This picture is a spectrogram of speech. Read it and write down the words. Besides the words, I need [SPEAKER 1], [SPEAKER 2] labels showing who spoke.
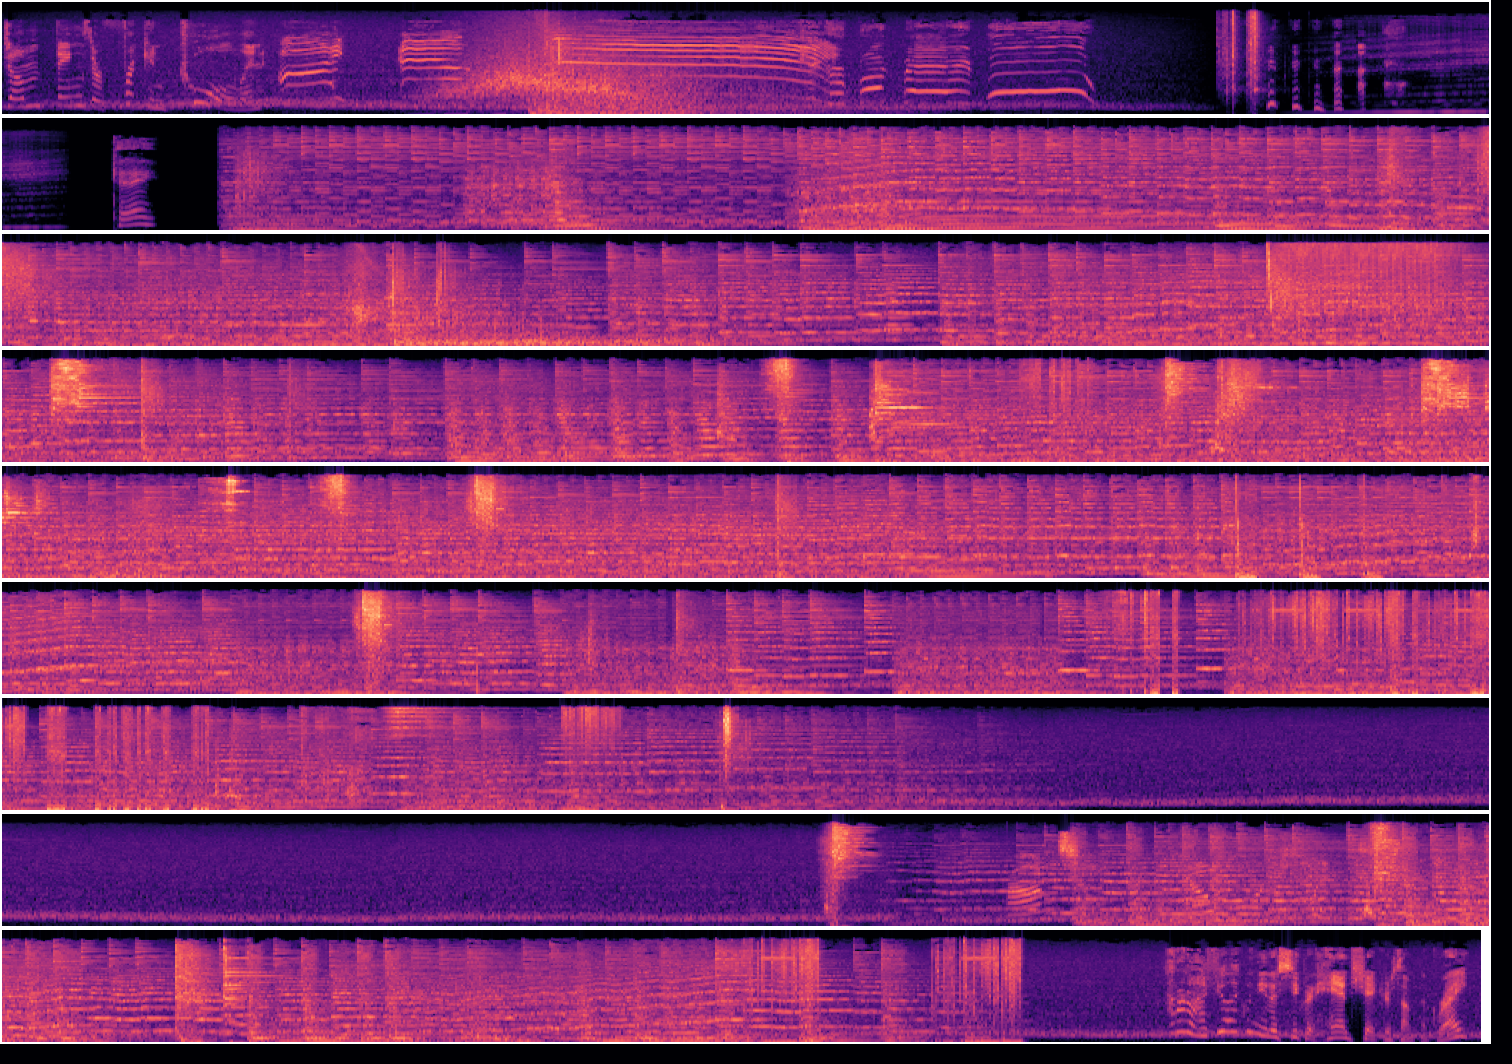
[SPEAKER 1] Dumb things are freaking cool, and I am.
[SPEAKER 2] Kick her butt, babe! Woo! Okay.
[SPEAKER 3] Wrong. No more quits.
[SPEAKER 4] I don't know, I feel like we need a secret handshake or something, right?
